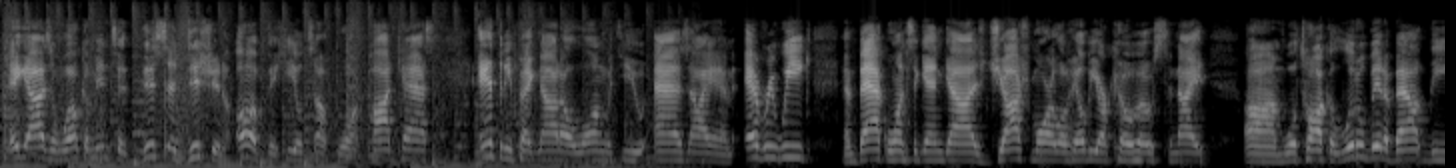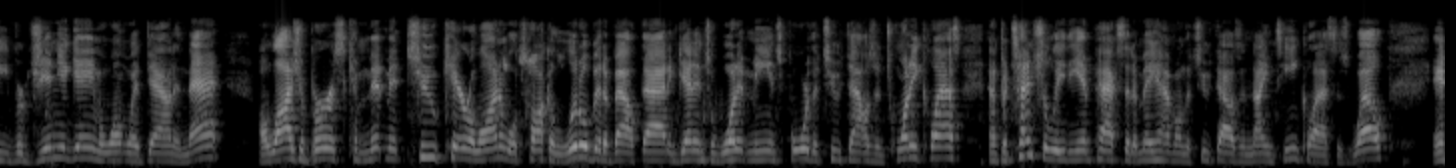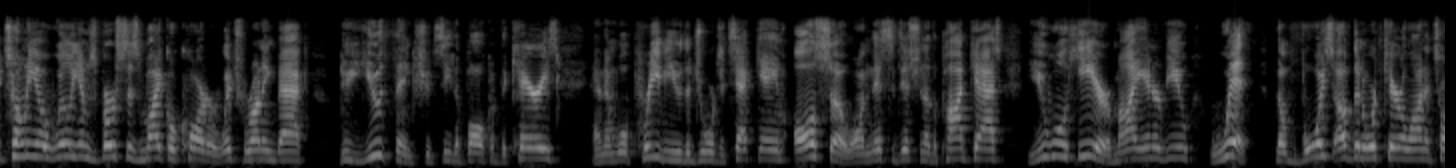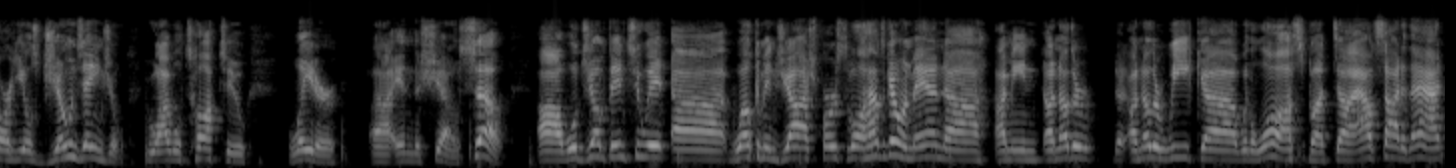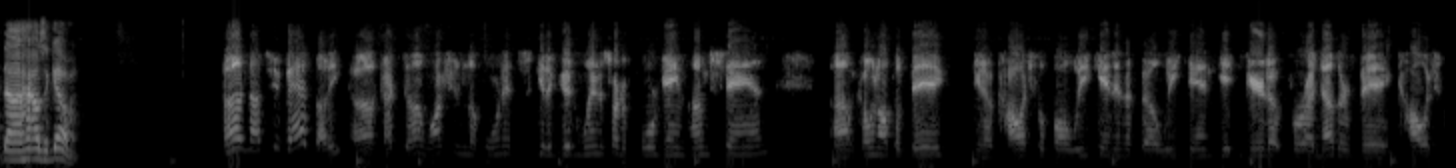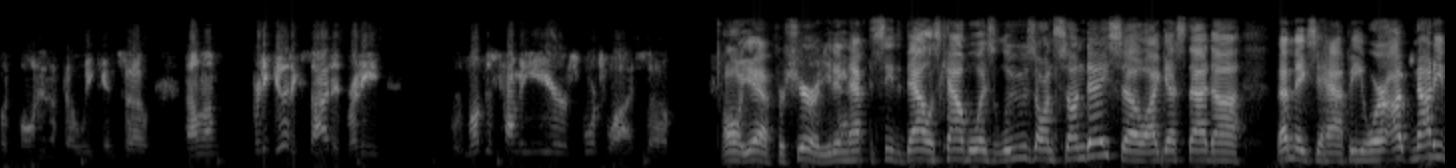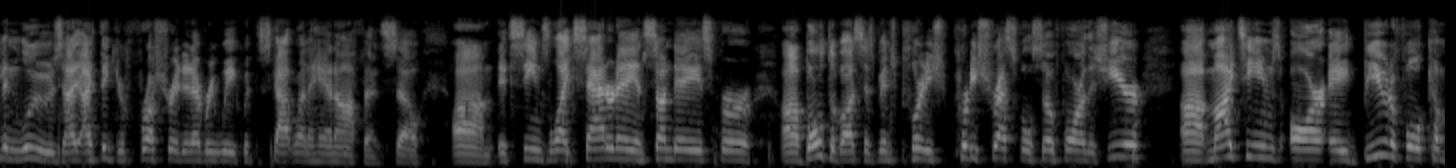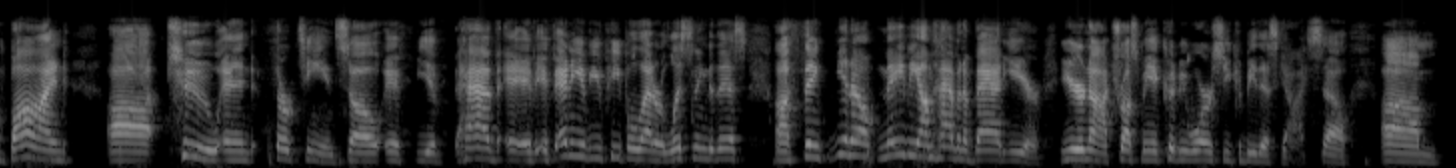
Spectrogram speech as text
Hey guys, and welcome into this edition of the Heel Tough Blog podcast. Anthony Pagnotta along with you as I am every week. And back once again, guys, Josh Marlow. He'll be our co host tonight. Um, we'll talk a little bit about the Virginia game and what went down in that. Elijah Burris' commitment to Carolina. We'll talk a little bit about that and get into what it means for the 2020 class and potentially the impacts that it may have on the 2019 class as well. Antonio Williams versus Michael Carter. Which running back do you think should see the bulk of the carries? And then we'll preview the Georgia Tech game. Also, on this edition of the podcast, you will hear my interview with the voice of the North Carolina Tar Heels, Jones Angell, who I will talk to later uh, in the show. So, uh, we'll jump into it. Uh, welcoming Josh. First of all, how's it going, man? Uh, I mean, another another week uh, with a loss, but uh, outside of that, uh, how's it going? Uh, not too bad, buddy. Uh, got done watching the Hornets get a good win to start a four-game homestand. Um, coming off a big, you know, college football weekend, NFL weekend, getting geared up for another big college football and NFL weekend. So um, I'm pretty good, excited, ready. Love this time of year, sports-wise. So. Oh yeah, for sure. And you didn't have to see the Dallas Cowboys lose on Sunday, so I guess that uh, that makes you happy. Or uh, not even lose. I, I think you're frustrated every week with the Scott Linehan offense. So um, it seems like Saturday and Sundays for uh, both of us has been pretty pretty stressful so far this year. Uh, my teams are a beautiful combined uh, two and thirteen. So if you have, if, if any of you people that are listening to this uh, think, you know, maybe I'm having a bad year, you're not. Trust me, it could be worse. You could be this guy. So um,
